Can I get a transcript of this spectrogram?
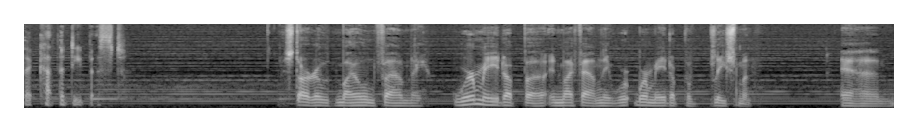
that cut the deepest. Started with my own family. We're made up, uh, in my family, we're, we're made up of policemen. And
